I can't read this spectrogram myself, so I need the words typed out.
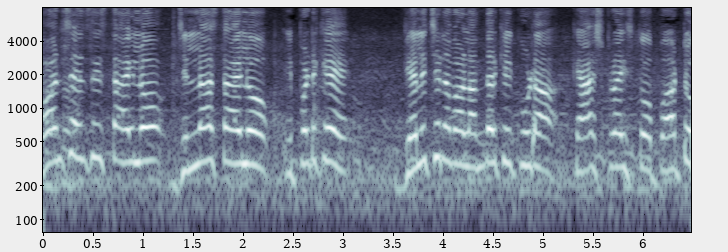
కాన్స్టెన్సీ స్థాయిలో జిల్లా స్థాయిలో ఇప్పటికే గెలిచిన వాళ్ళందరికీ కూడా క్యాష్ ప్రైజ్తో పాటు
